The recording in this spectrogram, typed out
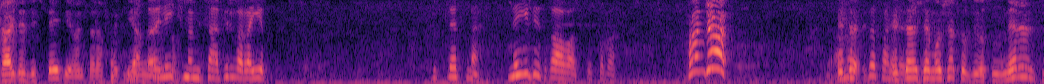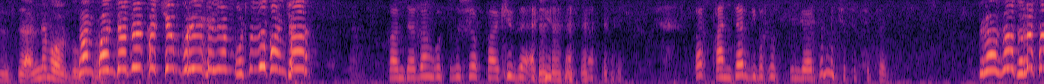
Çay da dipteydi ön taraftaki Ya yanmıyordu. öyle içme misafir var ayıp. Hüpletme. Ne yediniz kahvaltıda sabah? Pancar. E sen, Anası da pancar e sen. Semoş'a kızıyorsun. Nerelisin sen de mi orada Ben pancardan kaçıyorum buraya geliyorum. Burada da pancar. Pancardan kurtuluş yok Pakize. Bak pancar gibi kızsın gördün mü çıtı çıtı. Biraz daha durursam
